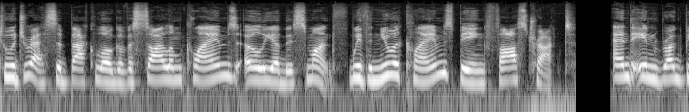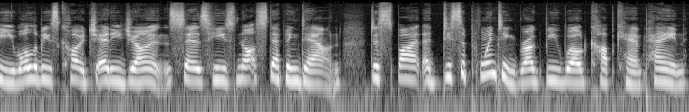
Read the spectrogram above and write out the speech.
to address a backlog of asylum claims earlier this month, with newer claims being fast tracked. And in rugby, Wallabies coach Eddie Jones says he's not stepping down despite a disappointing Rugby World Cup campaign.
